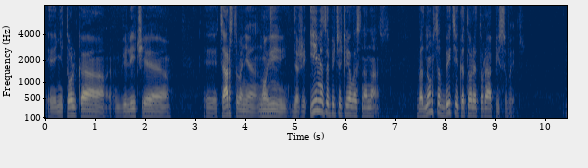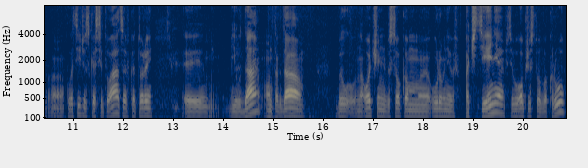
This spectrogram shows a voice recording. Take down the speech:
э, не только величие э, царствования, но и даже имя запечатлелось на нас. В одном событии, которое Тура описывает. Классическая ситуация, в которой э, Иуда, он тогда был на очень высоком э, уровне почтения всего общества вокруг,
